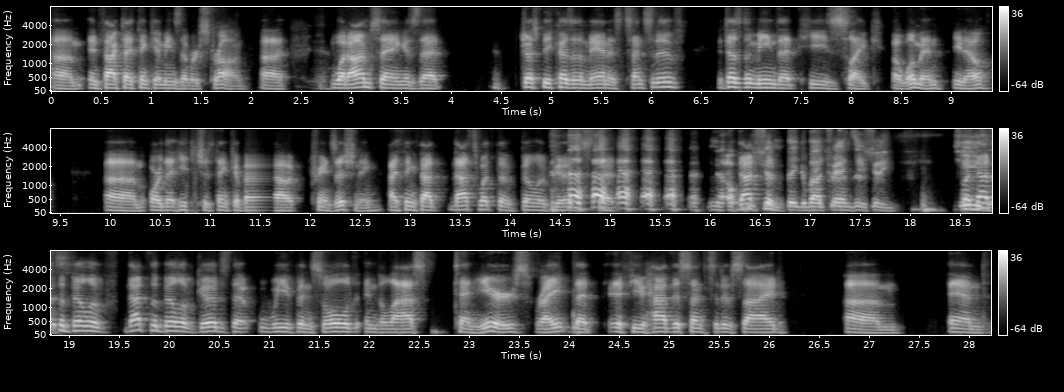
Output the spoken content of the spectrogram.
Um, in fact, I think it means that we're strong. Uh, yeah. What I'm saying is that just because a man is sensitive, it doesn't mean that he's like a woman, you know, um, or that he should think about transitioning. I think that that's what the bill of goods that no, that shouldn't think about transitioning. Jesus. But that's the bill of that's the bill of goods that we've been sold in the last 10 years, right? That if you have the sensitive side um and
